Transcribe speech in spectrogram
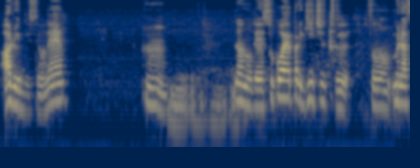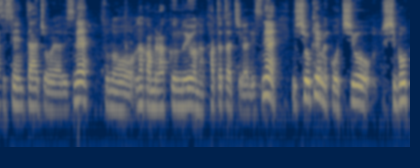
あるんですよね。うん。うんなので、そこはやっぱり技術、その村瀬センター長やですね、その中村くんのような方たちがですね、一生懸命こう血を絞っ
